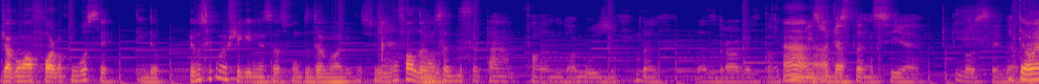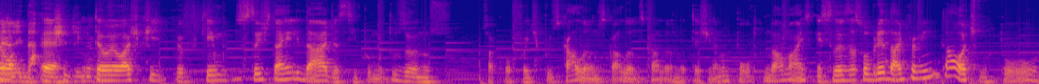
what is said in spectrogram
de alguma forma com você, entendeu? Eu não sei como eu cheguei nesse assunto até agora, eu vou falando. você, você tá falando do abuso das, das drogas e tal. Ah, como isso ah, tá. distancia você da, Então da eu, realidade, é, digamos. então eu acho que eu fiquei muito distante da realidade, assim, por muitos anos. Sacou? Foi tipo escalando, escalando, escalando, até chegar num ponto que não dava mais. Esse lance da sobriedade pra mim tá ótimo. Tô.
